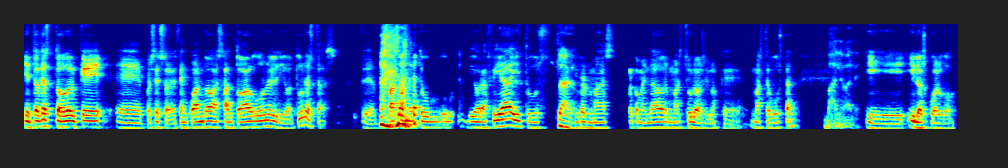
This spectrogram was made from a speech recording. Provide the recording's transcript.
Y entonces todo el que, eh, pues eso, de vez en cuando asalto a alguno y le digo, tú no estás, pásame tu biografía y tus libros más recomendados, más chulos y los que más te gustan. Vale, vale. Y, los cuelgo.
